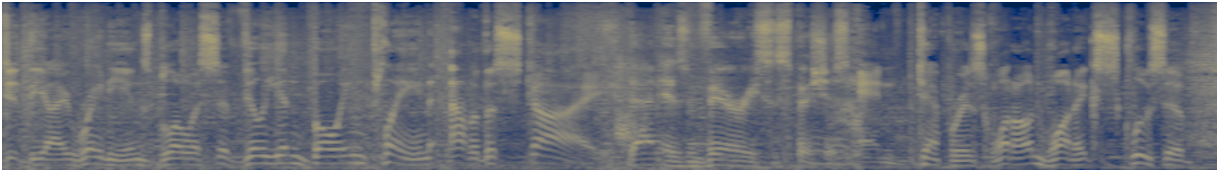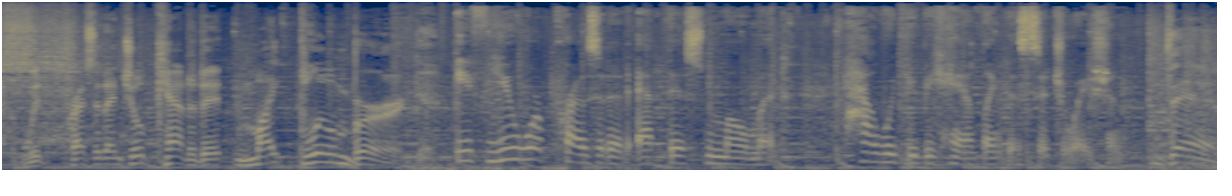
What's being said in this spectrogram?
did the Iranians blow a civilian Boeing plane out of the sky? That is very suspicious. And Deborah's one on one exclusive with presidential candidate Mike Bloomberg. If you were president at this moment, how would you be handling this situation? Then,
